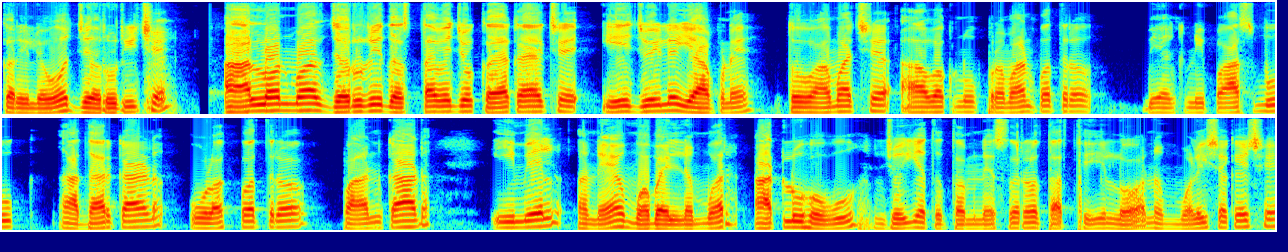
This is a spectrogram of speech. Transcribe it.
કરી લેવો જરૂરી છે. આ લોનમાં જરૂરી દસ્તાવેજો કયા કયા છે એ જોઈ લઈએ આપણે. તો આમાં છે આવકનું પ્રમાણપત્ર, બેંકની પાસબુક, આધાર કાર્ડ, ઓળખપત્ર, પાન કાર્ડ, ઈમેલ અને મોબાઈલ નંબર. આટલું હોવું જોઈએ તો તમને સરળતાથી લોન મળી શકે છે.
